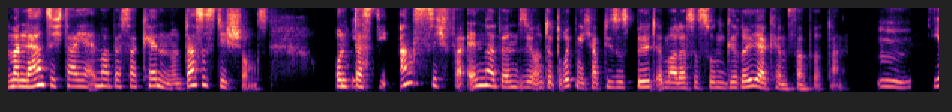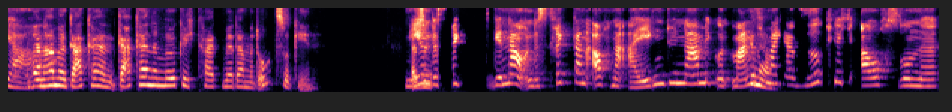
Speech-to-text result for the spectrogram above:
Man lernt sich da ja immer besser kennen und das ist die Chance. Und ja. dass die Angst sich verändert, wenn sie unterdrücken. Ich habe dieses Bild immer, dass es so ein Guerillakämpfer wird dann. Mm, ja. Und dann haben wir gar, kein, gar keine Möglichkeit mehr, damit umzugehen. Nee, also, und das kriegt, genau, und das kriegt dann auch eine Eigendynamik und manchmal genau. ja wirklich auch so eine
